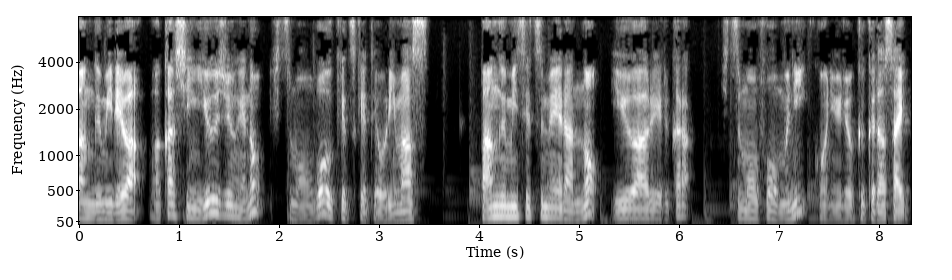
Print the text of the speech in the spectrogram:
番組では若新雄純への質問を受け付けております。番組説明欄の URL から質問フォームにご入力ください。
